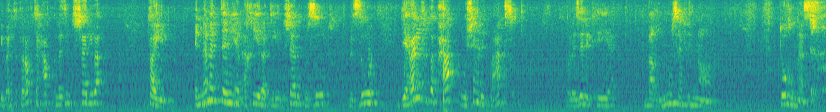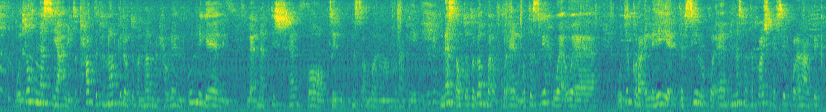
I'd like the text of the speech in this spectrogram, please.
يبقى أنت تركتي حق لازم تشهدي بقى. طيب إنما الثانية الأخيرة دي اللي شهدت بالزور بالزور دي عرفت الحق وشهدت بعكسه. ولذلك هي مغموسة في النار. تغمس. وتغمس يعني تتحط في النار كده وتبقى النار من حولها من كل جانب لأنها بتشهد باطل. نسأل الله لنا والعافية. الناس لو تتدبر القرآن وتسبيح و... و... وتقرأ اللي هي تفسير القرآن الناس ما تقرأش تفسير القرآن على فكرة.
